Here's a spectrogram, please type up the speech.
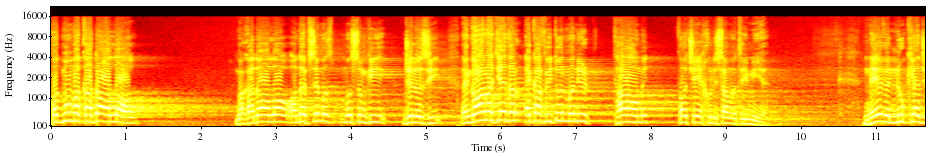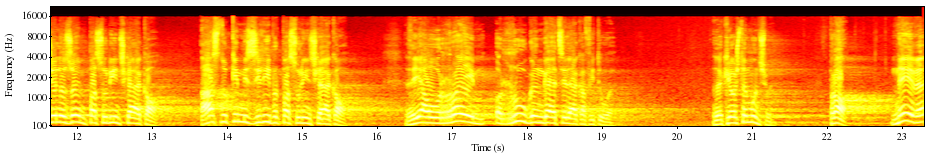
Thotë mu ma ka da Allahu Ma ka da Allahu Andaj pse mos mos më ki xhelozi Dhe nga ana tjetër e ka fitu në mënyrë të haramit Thotë qe xhelozon me të miat Neve nuk ja xhelozojmë pasurinë çka e ka As nuk kemi zili për pasurinë çka e ka Dhe ja urrejmë rrugën nga e cila e ka fitu e Dhe kjo është e mundshme. Pra, neve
